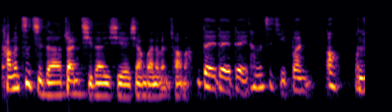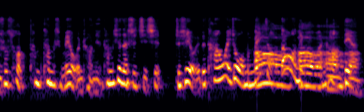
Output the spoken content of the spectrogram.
他们自己的专题的一些相关的文创吧。对对对，他们自己关哦。我说错了，他们他们是没有文创店，他们现在是只是只是有一个摊位，就我们没找到那个文创店。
